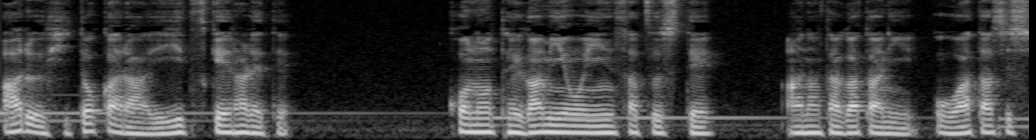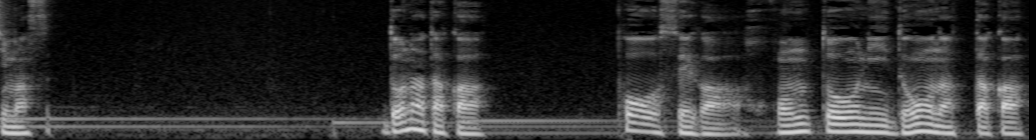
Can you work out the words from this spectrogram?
ある人から言いつけられてこの手紙を印刷してあなた方にお渡しします。どなたかポーセが本当にどうなったか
